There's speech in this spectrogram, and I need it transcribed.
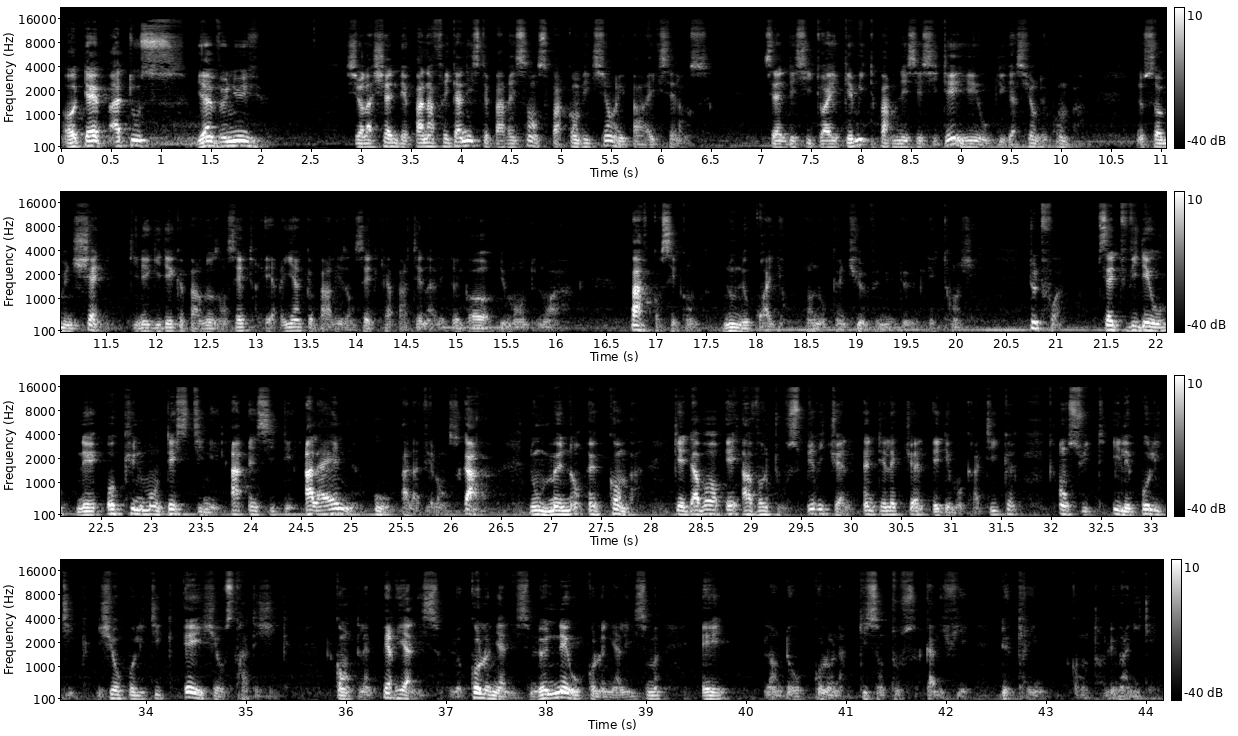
Otep à tous, bienvenue sur la chaîne des panafricanistes par essence, par conviction et par excellence. Celle des citoyens kémites par nécessité et obligation de combat. Nous sommes une chaîne qui n'est guidée que par nos ancêtres et rien que par les ancêtres qui appartiennent à l'égrégore du monde noir. Par conséquent, nous ne croyons en aucun Dieu venu de l'étranger. Toutefois, cette vidéo n'est aucunement destinée à inciter à la haine ou à la violence, car nous menons un combat qui est d'abord et avant tout spirituel, intellectuel et démocratique. Ensuite, il est politique, géopolitique et géostratégique contre l'impérialisme, le colonialisme, le néocolonialisme et l'endocolona, qui sont tous qualifiés de crimes contre l'humanité.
